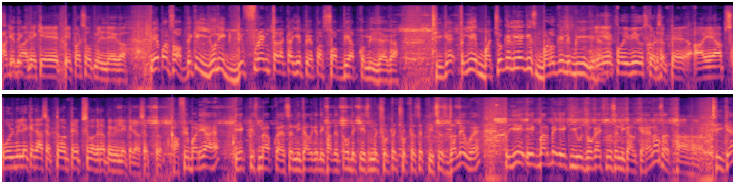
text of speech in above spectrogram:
आगे देखिए। पेपर सोप मिल जाएगा। पेपर शॉप देखिए यूनिक डिफरेंट तरह का ये पेपर शॉप भी आपको मिल जाएगा। ठीक है तो ये बच्चों के लिए कि बड़ों के लिए भी ये कोई भी यूज़ कर सकते हैं। ये आप स्कूल भी लेके जा सकते हो और ट्रिप्स वगैरह पे भी लेके जा सकते हो। काफ़ी बढ़िया है। एक पीस मैं आपको ऐसे निकाल के दिखा देता हूँ। देखिए इसमें छोटे छोटे से पीसेस डले हुए हैं। तो ये एक बार में एक यूज़ होगा इसमें से निकाल के है ना सर? हाँ हाँ। ठीक है।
